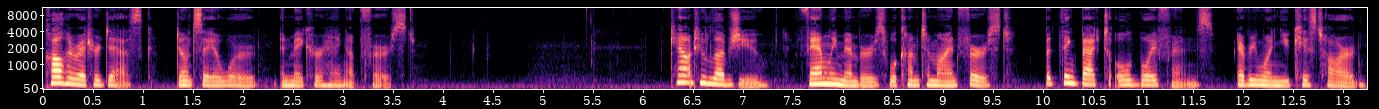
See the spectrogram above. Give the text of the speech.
Call her at her desk, don't say a word, and make her hang up first. Count who loves you. Family members will come to mind first, but think back to old boyfriends, everyone you kissed hard,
